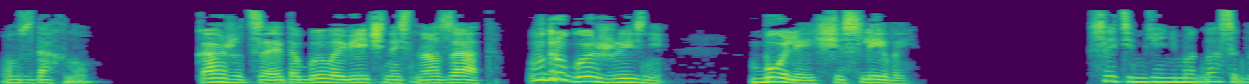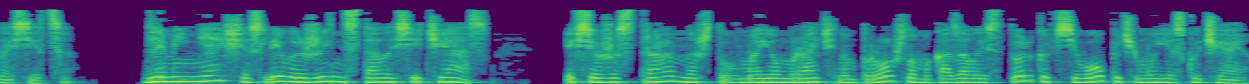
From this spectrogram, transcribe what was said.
Он вздохнул. Кажется, это было вечность назад, в другой жизни, более счастливой. С этим я не могла согласиться. Для меня счастливая жизнь стала сейчас. И все же странно, что в моем мрачном прошлом оказалось столько всего, почему я скучаю.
